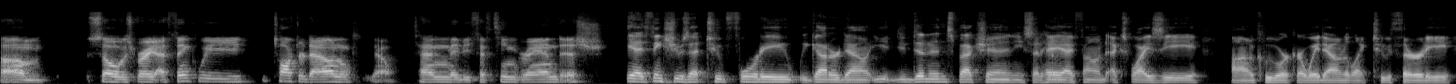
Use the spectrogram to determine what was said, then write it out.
Um, so it was great. I think we talked her down, you know, 10, maybe 15 grand ish. Yeah, I think she was at 240. We got her down. You, you did an inspection. You said, Hey, I found XYZ. Uh, could we work our way down to like 230?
